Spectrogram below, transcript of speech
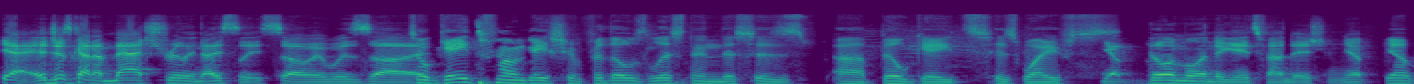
yeah it just kind of matched really nicely so it was uh, So Gates Foundation, for those listening, this is uh, Bill Gates, his wife's. yep bill and melinda gates foundation yep Yep.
